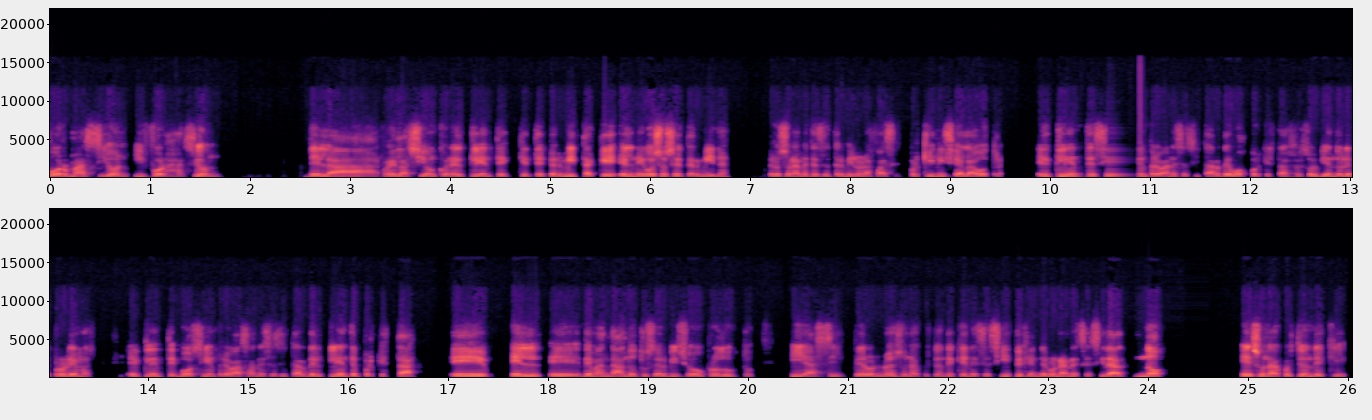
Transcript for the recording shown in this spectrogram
formación y forjación de la relación con el cliente que te permita que el negocio se termina, pero solamente se termina una fase porque inicia la otra. El cliente siempre va a necesitar de vos porque estás resolviéndole problemas. El cliente, vos siempre vas a necesitar del cliente porque está eh, él eh, demandando tu servicio o producto y así. Pero no es una cuestión de que necesito y genero una necesidad. No, es una cuestión de que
